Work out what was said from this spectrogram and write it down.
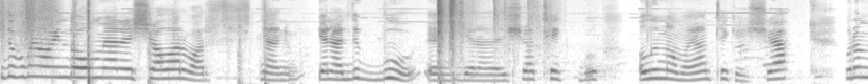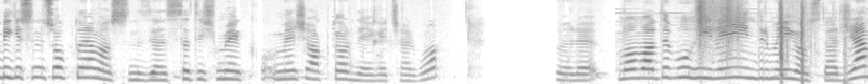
Bir de bugün oyunda olmayan eşyalar var. Yani genelde bu en genel eşya tek bu. Alınamayan tek eşya. Bunun bilgisini toplayamazsınız. Yani statüs meş aktör diye geçer bu. Böyle normalde bu hileyi indirmeyi göstereceğim.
